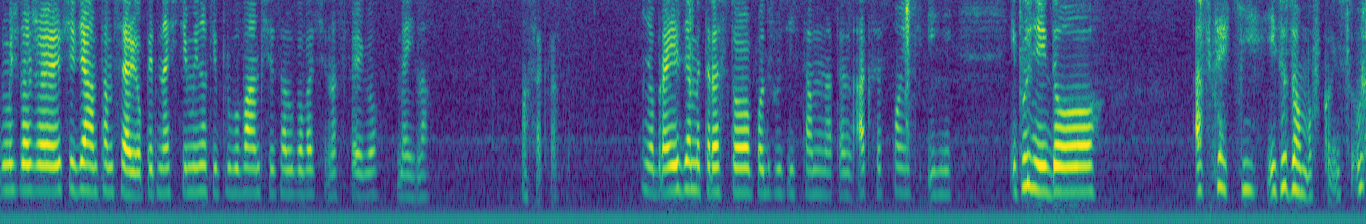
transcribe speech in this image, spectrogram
myślę, że siedziałam tam serio 15 minut i próbowałam się zalogować na swojego maila. Masakra. Dobra, jedziemy teraz to podrzucić tam na ten access point i, i później do apteki i do domu w końcu.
